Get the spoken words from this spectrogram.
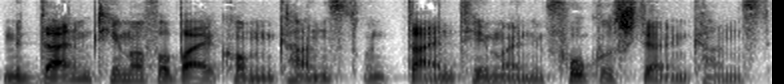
mit deinem Thema vorbeikommen kannst und dein Thema in den Fokus stellen kannst.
